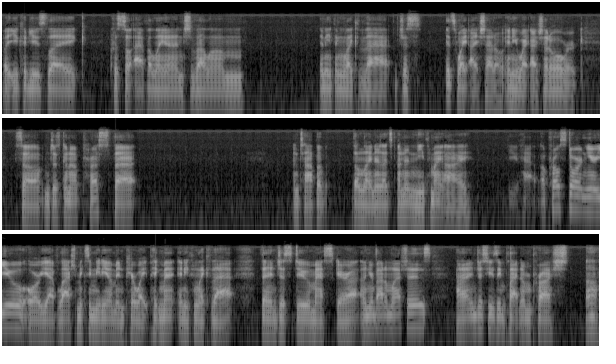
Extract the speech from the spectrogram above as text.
But you could use like Crystal Avalanche, Vellum, anything like that. Just, it's white eyeshadow. Any white eyeshadow will work. So I'm just gonna press that on top of the liner that's underneath my eye. If you have a pro store near you or you have lash mixing medium and pure white pigment, anything like that, then just do mascara on your bottom lashes. I'm just using Platinum Plush, uh,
